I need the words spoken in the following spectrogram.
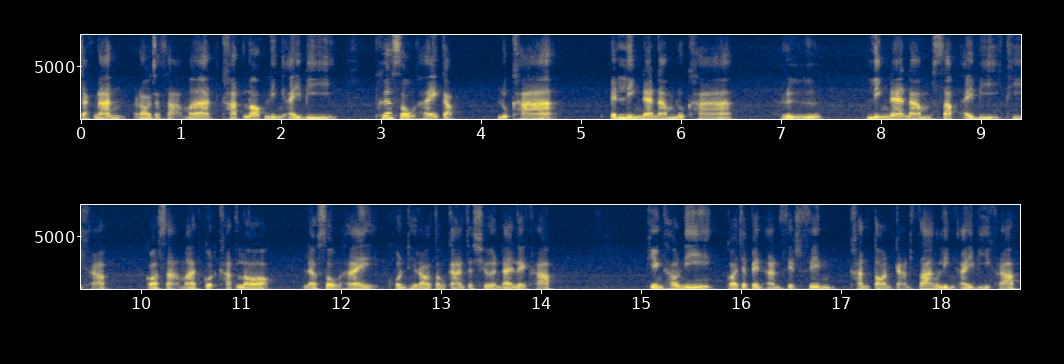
จากนั้นเราจะสามารถคัดลอกลิงก์ IB เพื่อส่งให้กับลูกค้า เป็นลิงก์แนะนำลูกค้า หรือลิงก์แนะนำซับ IB อีกทีครับ ก็สามารถกดคัดลอก แล้วส่งให้คนที่เราต้องการจะเชิญได้เลยครับ เพียงเท่านี้ก็จะเป็นอันเสร็จสิ้นขั้นตอนการสร้างลิงก์ IB ครับ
